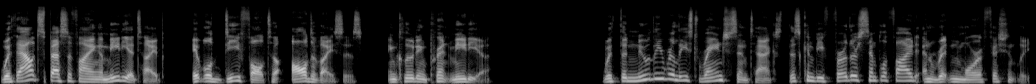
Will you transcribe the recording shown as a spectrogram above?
Without specifying a media type, it will default to all devices, including print media. With the newly released range syntax, this can be further simplified and written more efficiently.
